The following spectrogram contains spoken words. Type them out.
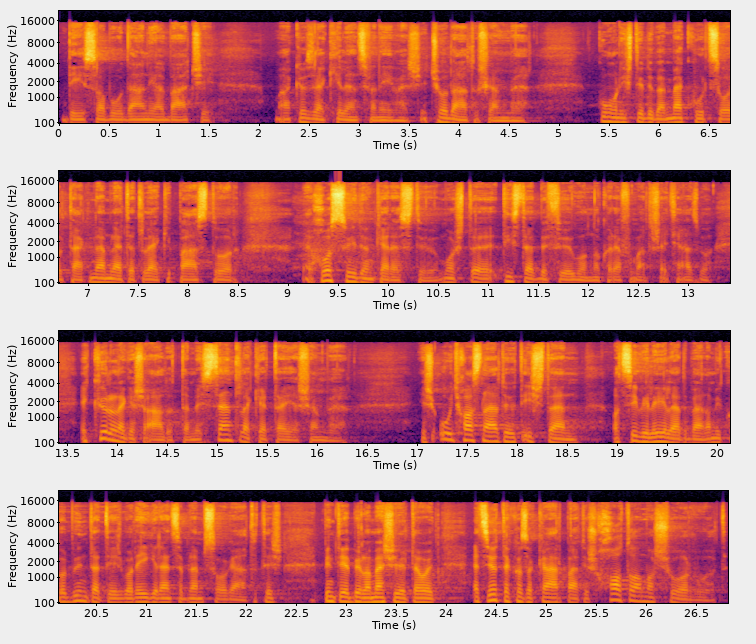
D. Szabó Dániel bácsi, már közel 90 éves, egy csodálatos ember. Kommunista időben meghurcolták, nem lehetett lelki pásztor, hosszú időn keresztül, most eh, tiszteletbe főgondnak a református egyházba. Egy különleges áldott ember, egy szent teljes ember. És úgy használt őt Isten a civil életben, amikor büntetésben a régi rendszerben nem szolgáltat. És Pintér Béla mesélte, hogy egyszer jöttek haza Kárpát, és hatalmas sor volt.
